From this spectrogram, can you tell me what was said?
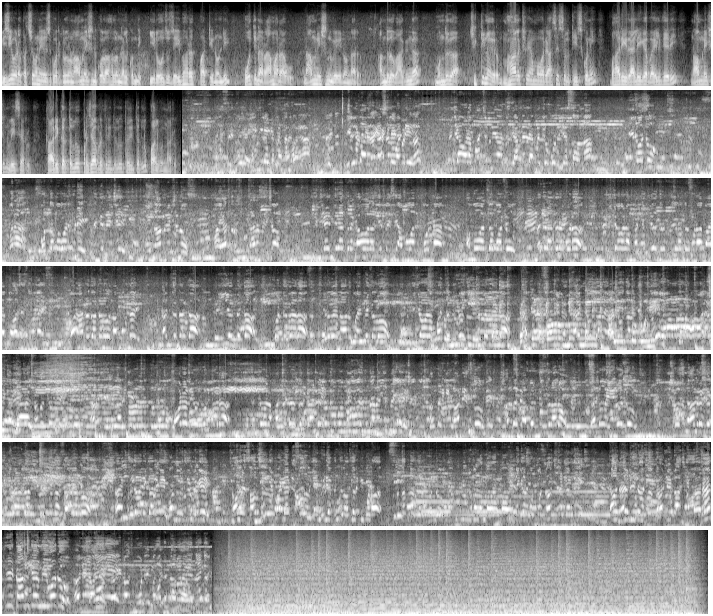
విజయవాడ పశ్చిమ నియోజకవర్గంలో నామినేషన్ కోలాహలం నెలకొంది. ఈ రోజు జై భారత్ పార్టీ నుండి పోతిన రామారావు నామినేషన్ వేయనున్నారు. అందులో భాగంగా ముందుగా చిట్టినగర్ మహాలక్ష్మి అమ్మవారి ఆశీస్సులు తీసుకుని భారీ ర్యాలీగా బయలుదేరి నామినేషన్ వేశారు. కార్యకర్తలు ప్రజాప్రతినిధులు తదితరులు పాల్గొన్నారు. విజయవాడ పశ్చిమ నియోజకవర్గ ఎమ్మెల్యే అభ్యర్థిగా పోటీ చేస్తా ఉన్నా. ఈరోజు మన కొత్తమ్మ వారి గుడి దగ్గర నుంచి మేము నామినేషన్ మా యాత్ర ప్రారంభించాం. ఈ జయంతి యాత్ర కావాలని చెప్పేసి అమ్మవారిని కోరిన అమ్మవారితో పాటు ప్రజలందరూ కూడా విజయవాడ పశ్చిమ నియోజకవర్గ ప్రజలందరూ కూడా మా యొక్క ఆశిస్తున్నాయి వారి అన్నదండలు ఈ ఎన్నిక రెండు వేల ఇరవై నాలుగు ఎన్నికల్లో విజయవాడ మోడల్ నియోజకవర్గంగా విజయవాడ పశ్చిమ నియోజకవర్గాన్ని నిర్వహిస్తానని చెప్పేసి అందరికీ పాటిస్తూ అందరినీ అభ్యర్థిస్తున్నాను నన్ను ఈరోజు ఈరోజు నామినేషన్ మీడియా మిత్రులందరికీ కూడా కృతజ్ఞతలు ఎన్నికల సంబంధించి battery torch battery torch battery torch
